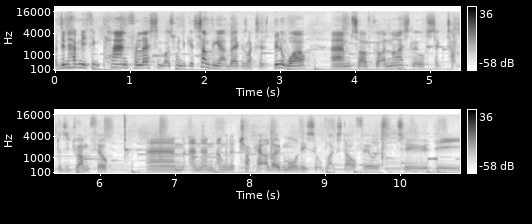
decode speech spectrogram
I didn't have anything planned for a lesson, but I just wanted to get something out there because, like I said, it's been a while. Um, so I've got a nice little sextuplet-y drum fill um, and then I'm going to chuck out a load more of these sort of like style fills to the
